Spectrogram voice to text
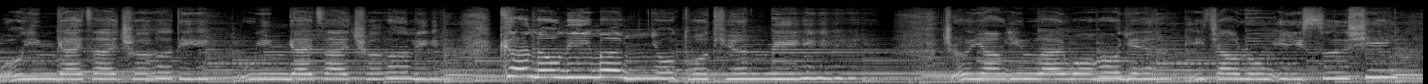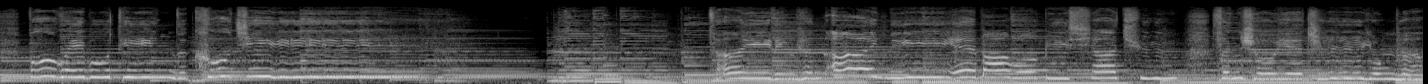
我应该在这里，不应该在这里，看到你们有多甜蜜。这样一来，我也比较容易死心，不会不停的哭泣。他一定很爱你，也把我比下去，分手也只用了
